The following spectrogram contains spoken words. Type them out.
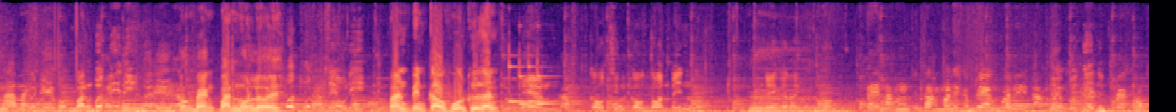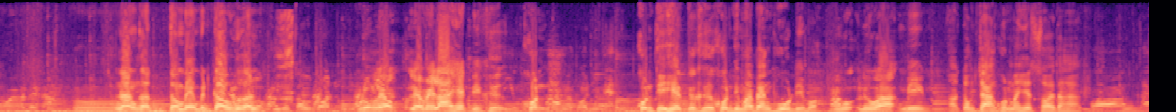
ปันเบิดนี่ดิต้องแบ่งปันหมดเลยเบิดส่วนอยู่แนวดิปั่นเป็นเก้าพูดคือกันแม่นเก้าชิ้นเก้าตอนเป็นเลย เออเด็กอะไรแต่หนังหนังมันนี่กับแป้งบ่ได้หนังมันแป้งก็มวยก็ได้หนังอ๋อนั่งก็ต้องแบ่งเป็นเก้าคือกันคือเก้าตอนลุงแล้วแล้วเวลาเฮ็ดนี่คือคนคนที่เฮ็ดก็คือคนที่มาแบ่งพูดนี่บ่หรือหรือว่ามีเอาต้องจ้างคนมาเฮ็ดซอยต่างหาก พอ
